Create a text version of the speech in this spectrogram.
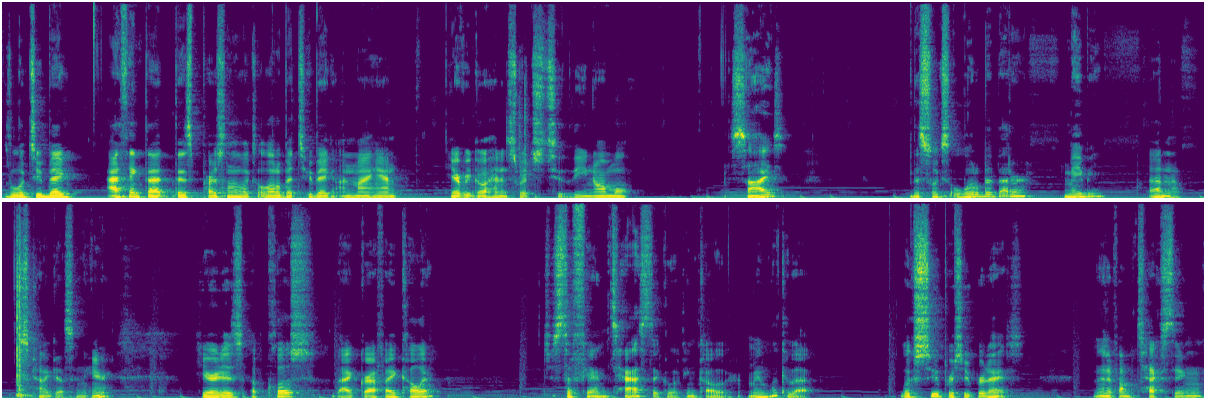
Does it look too big? I think that this personally looks a little bit too big on my hand. Here we go ahead and switch to the normal size. This looks a little bit better, maybe. I don't know, just kind of guessing here. Here it is up close, that graphite color. Just a fantastic looking color. I mean, look at that. Looks super, super nice. And then if I'm texting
